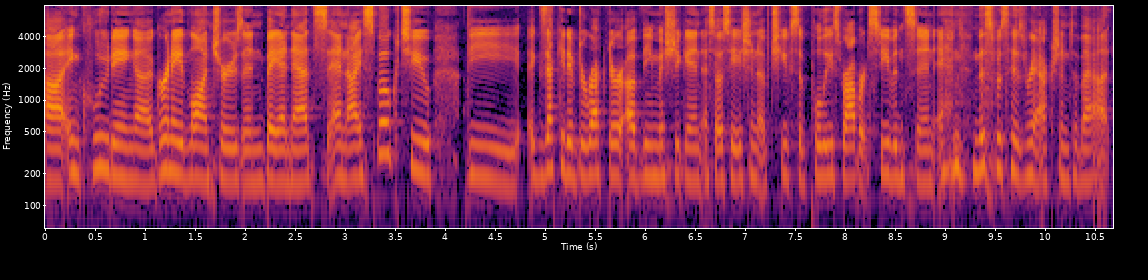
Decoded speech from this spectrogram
uh, including uh, grenade launchers and bayonets. And I spoke to the executive director of the Michigan Association of Chiefs of Police, Robert Stevenson, and this was his reaction to that.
